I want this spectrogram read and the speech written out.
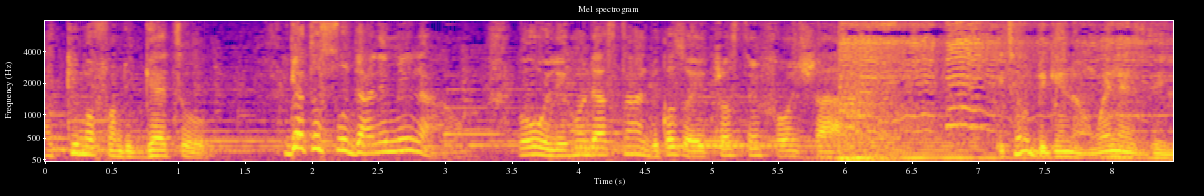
I came up from the ghetto. Ghetto soldier in me now. But will you understand because of a trusting phone shark? It all began on Wednesday.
